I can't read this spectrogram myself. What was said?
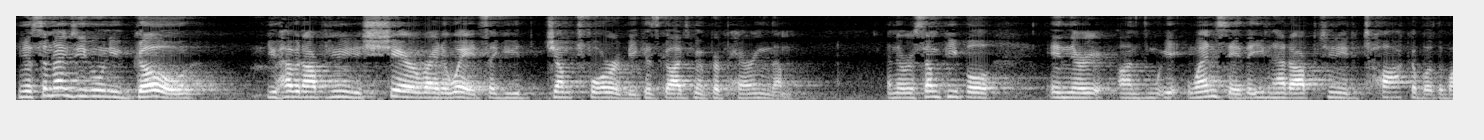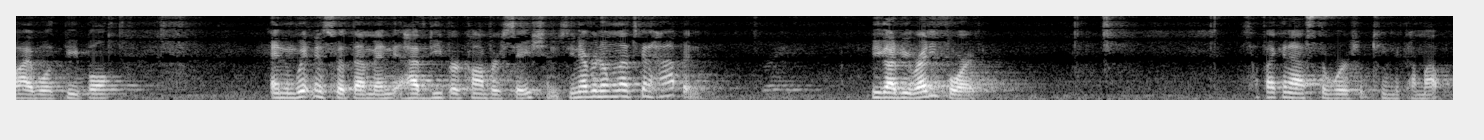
You know, sometimes even when you go, you have an opportunity to share right away. It's like you jumped forward because God's been preparing them. And there were some people in there on Wednesday they even had an opportunity to talk about the Bible with people and witness with them and have deeper conversations. You never know when that's going to happen. You got to be ready for it. So if I can ask the worship team to come up.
